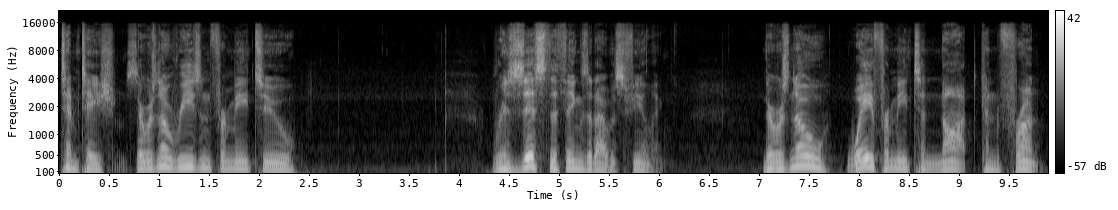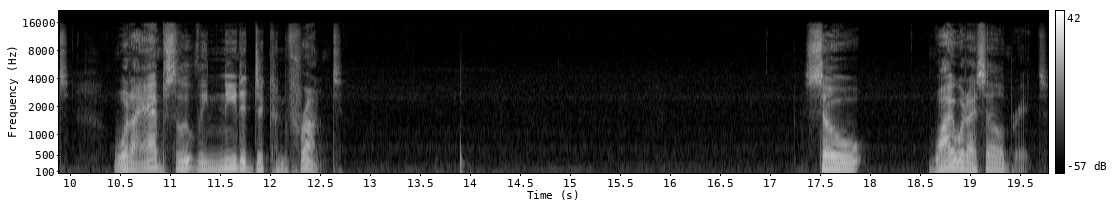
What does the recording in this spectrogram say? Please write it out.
temptations. There was no reason for me to resist the things that I was feeling. There was no way for me to not confront what I absolutely needed to confront. So, why would I celebrate?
